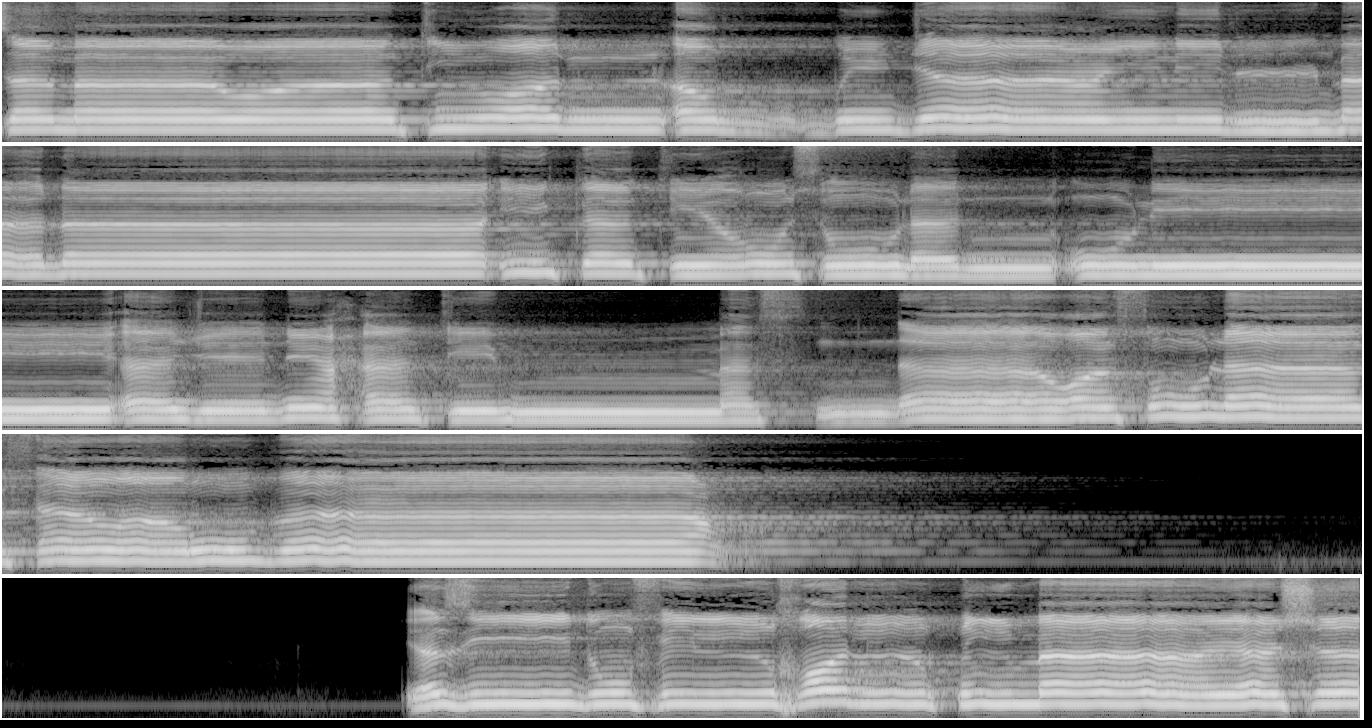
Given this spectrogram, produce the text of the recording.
السماوات والأرض جاعل الملائكة رسلا أولي أجنحة مثنى وثلاث يزيد في الخلق ما يشاء.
